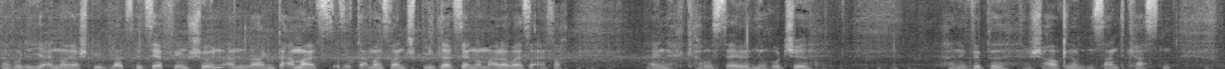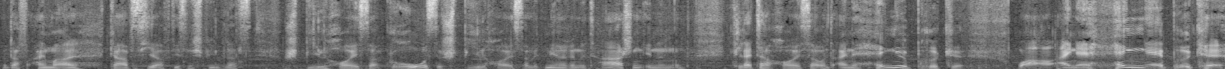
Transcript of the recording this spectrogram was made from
Da wurde hier ein neuer Spielplatz mit sehr vielen schönen Anlagen. Damals, also damals war ein Spielplatz ja normalerweise einfach ein Karussell, eine Rutsche, eine Wippe, eine Schaukel und ein Sandkasten. Und auf einmal gab es hier auf diesem Spielplatz Spielhäuser, große Spielhäuser mit mehreren Etagen innen und Kletterhäuser und eine Hängebrücke. Wow, eine Hängebrücke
